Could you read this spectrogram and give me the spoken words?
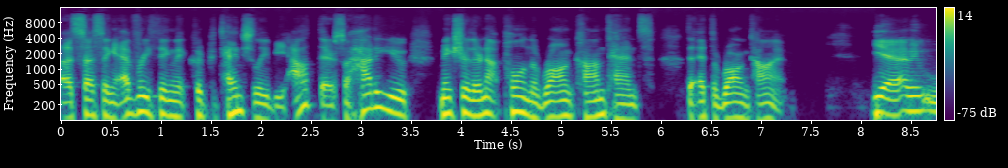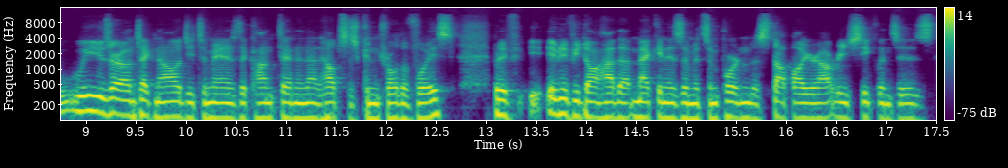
assessing everything that could potentially be out there so how do you make sure they're not pulling the wrong content at the wrong time yeah, I mean, we use our own technology to manage the content, and that helps us control the voice. But if even if you don't have that mechanism, it's important to stop all your outreach sequences,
